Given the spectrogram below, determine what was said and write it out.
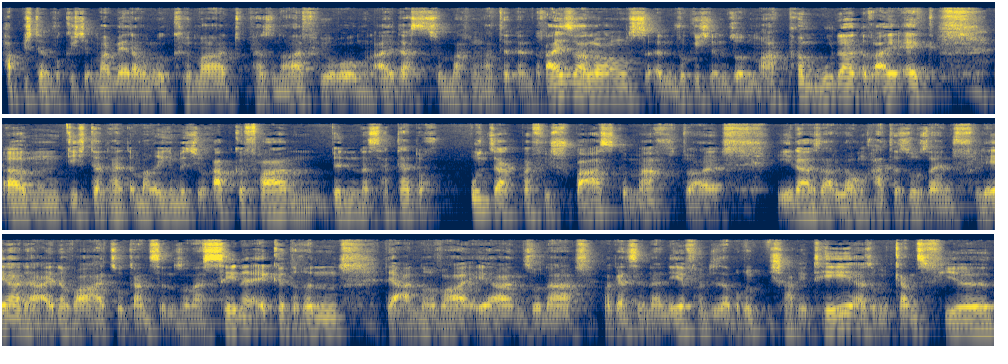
habe mich dann wirklich immer mehr darum gekümmert, Personalführung und all das zu machen. Hatte dann drei Salons, wirklich in so einem Art Bermuda-Dreieck, ähm, die ich dann halt immer regelmäßig auch abgefahren bin. Das hat halt auch unsagbar viel Spaß gemacht, weil jeder Salon hatte so seinen Flair. Der eine war halt so ganz in so einer Szene-Ecke drin, der andere war eher in so einer, war ganz in der Nähe von dieser berühmten Charité, also mit ganz viel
